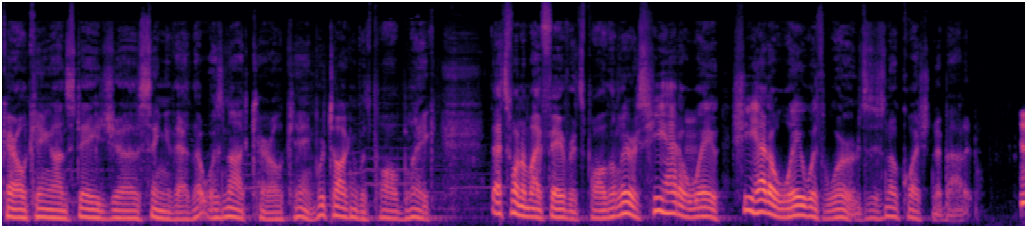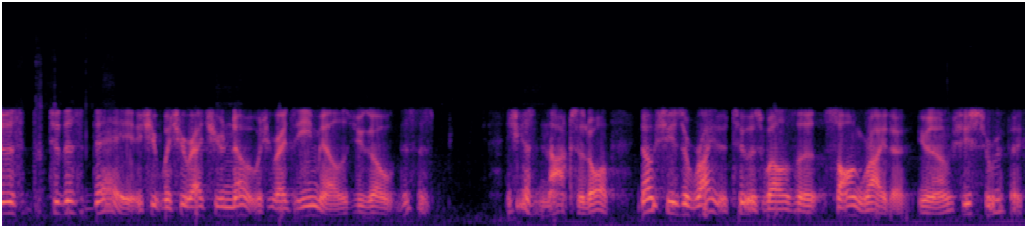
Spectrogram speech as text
Carole King on stage uh, singing there. That was not Carole King. We're talking with Paul Blake. That's one of my favorites, Paul. The lyrics. He had a way. She had a way with words. There's no question about it. To this to this day, she, when she writes you note, when she writes emails, you go, "This is," and she just knocks it off. No, she's a writer too, as well as a songwriter. You know, she's terrific.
